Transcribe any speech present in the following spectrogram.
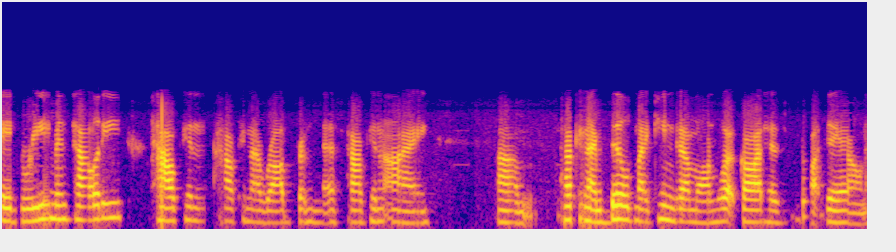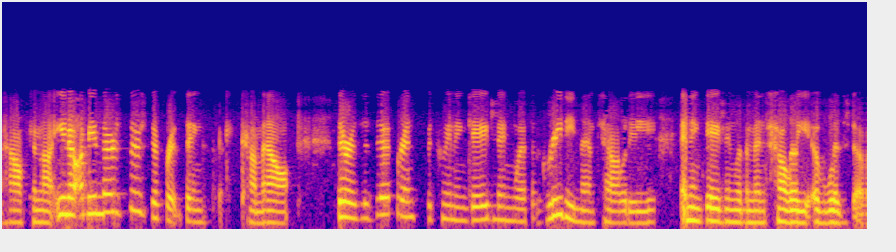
a greed mentality, how can how can I rob from this? How can I um, how can I build my kingdom on what God has brought down? How can I, you know, I mean, there's there's different things that can come out, there is a difference between engaging with a greedy mentality and engaging with a mentality of wisdom.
